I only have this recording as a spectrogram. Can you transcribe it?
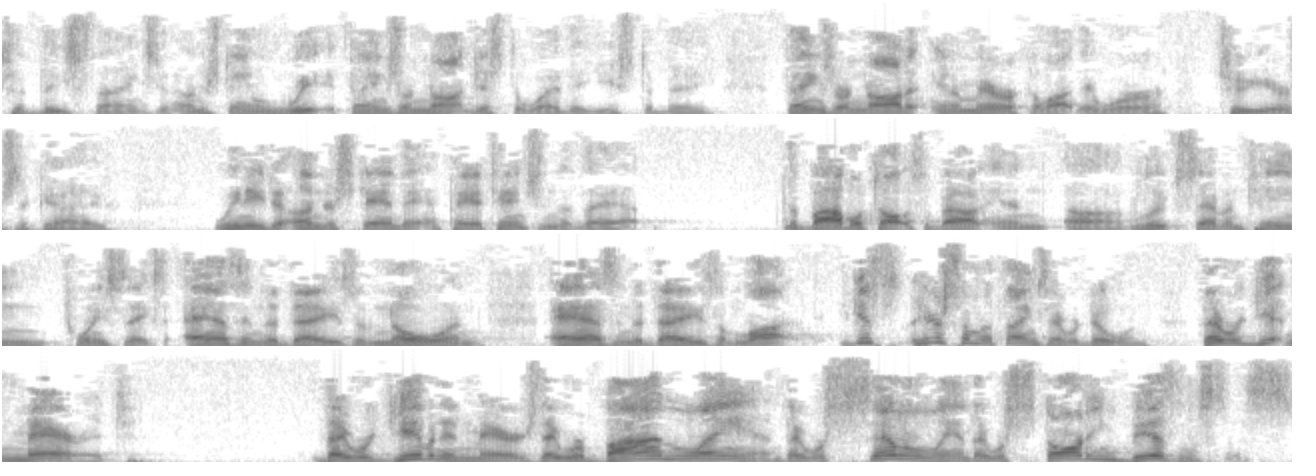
to these things and understand we, things are not just the way they used to be. Things are not in America like they were two years ago. We need to understand that and pay attention to that. The Bible talks about in uh, Luke 17, 26, as in the days of Noah and as in the days of Lot. Guess, here's some of the things they were doing. They were getting married. They were given in marriage. They were buying land. They were selling land. They were starting businesses.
